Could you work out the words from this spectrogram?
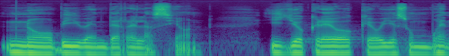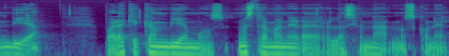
no viven de relación. Y yo creo que hoy es un buen día para que cambiemos nuestra manera de relacionarnos con Él.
